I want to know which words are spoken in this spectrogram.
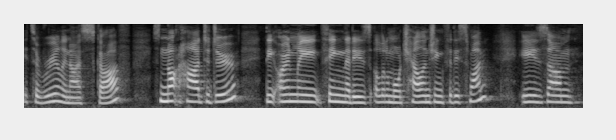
It's a really nice scarf. It's not hard to do. The only thing that is a little more challenging for this one is um,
